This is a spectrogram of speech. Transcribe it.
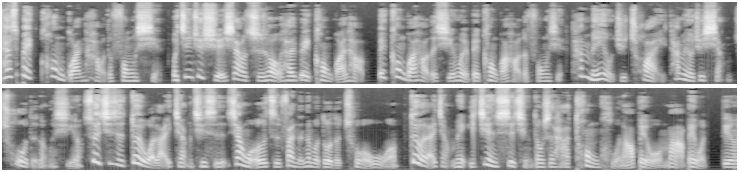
他是被控管好的风险。我进去学校之后，他是被控管好。被控管好的行为，被控管好的风险，他没有去踹，他没有去想错的东西哦。所以其实对我来讲，其实像我儿子犯的那么多的错误哦，对我来讲，每一件事情都是他痛苦，然后被我骂，被我叮。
